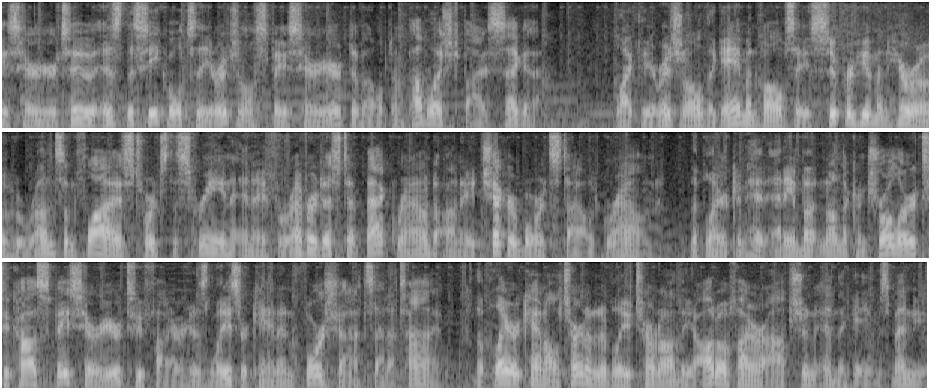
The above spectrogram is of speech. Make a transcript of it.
Space Harrier 2 is the sequel to the original Space Harrier developed and published by Sega. Like the original, the game involves a superhuman hero who runs and flies towards the screen in a forever distant background on a checkerboard-styled ground. The player can hit any button on the controller to cause Space Harrier to fire his laser cannon four shots at a time. The player can alternatively turn on the auto-fire option in the game's menu.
